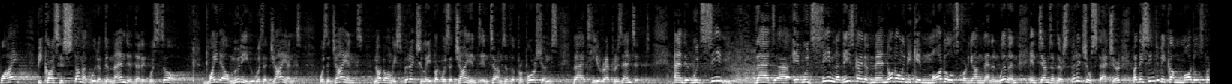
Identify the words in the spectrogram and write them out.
Why? Because his stomach would have demanded that it was so. Dwight L. Moody, who was a giant, was a giant not only spiritually, but was a giant in terms of the proportions that he represented. And it would seem that uh, it would seem that these kind of men not only became models for young men and women in terms of their spiritual stature, but they seem to become models for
